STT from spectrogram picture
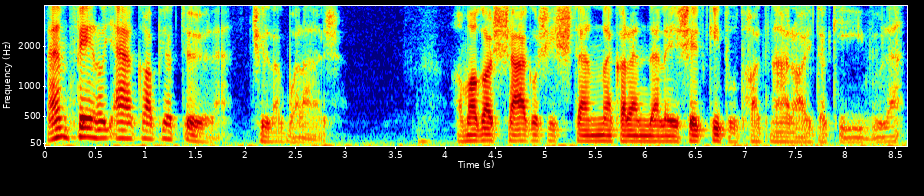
Nem fél, hogy elkapja tőle, Csillag Balázs. A magasságos Istennek a rendelését kitudhatná rajta kívüle.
